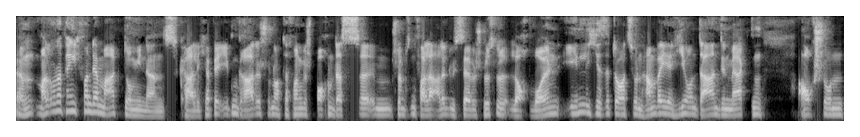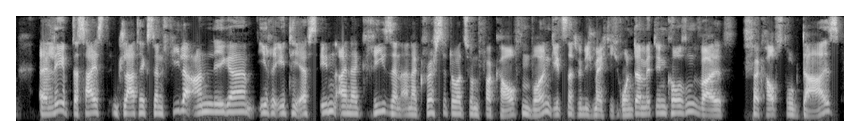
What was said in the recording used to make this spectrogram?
Ähm, mal unabhängig von der Marktdominanz, Karl, ich habe ja eben gerade schon noch davon gesprochen, dass äh, im schlimmsten Falle alle durchs selbe Schlüsselloch wollen. Ähnliche Situationen haben wir ja hier und da an den Märkten auch schon erlebt. Das heißt im Klartext, wenn viele Anleger ihre ETFs in einer Krise, in einer Crash-Situation verkaufen wollen, geht's natürlich mächtig runter mit den Kursen, weil Verkaufsdruck da ist.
